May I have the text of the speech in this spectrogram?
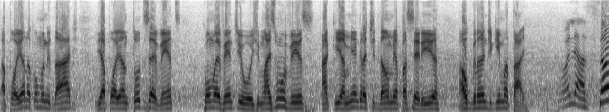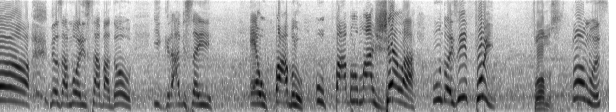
apoiando a comunidade e apoiando todos os eventos, como o evento de hoje. Mais uma vez, aqui a minha gratidão, minha parceria ao grande Guimatai. Olha só, meus amores, sabadão, e grave isso aí. É o Pablo, o Pablo Magela. Um, dois e fui! Fomos. Vamos!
